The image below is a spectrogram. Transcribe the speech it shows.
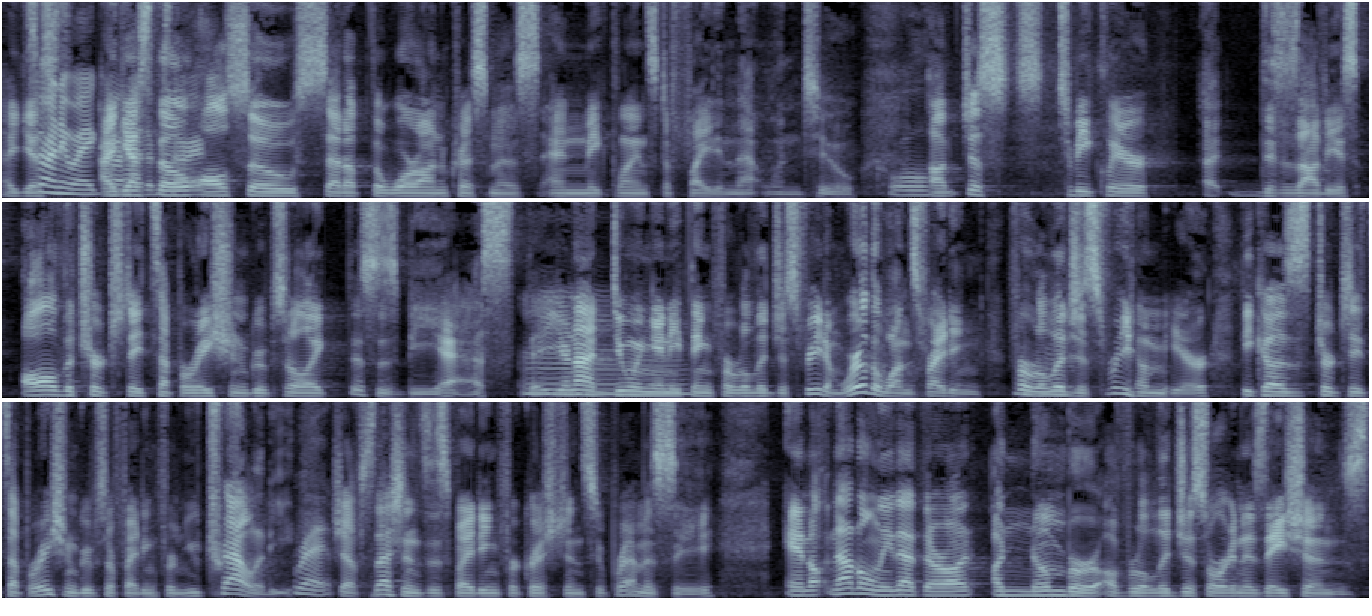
I guess. anyway, go I guess they'll sorry. also set up the war on Christmas and make plans to fight in that one too. Cool. Um, just to be clear, uh, this is obvious. All the church-state separation groups are like, "This is BS. They- You're not doing Mm. anything for religious freedom. We're the ones fighting for Mm-hmm. religious freedom here because church-state separation groups are fighting for neutrality. Right. Jeff Sessions is fighting for Christian supremacy." And not only that, there are a number of religious organizations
